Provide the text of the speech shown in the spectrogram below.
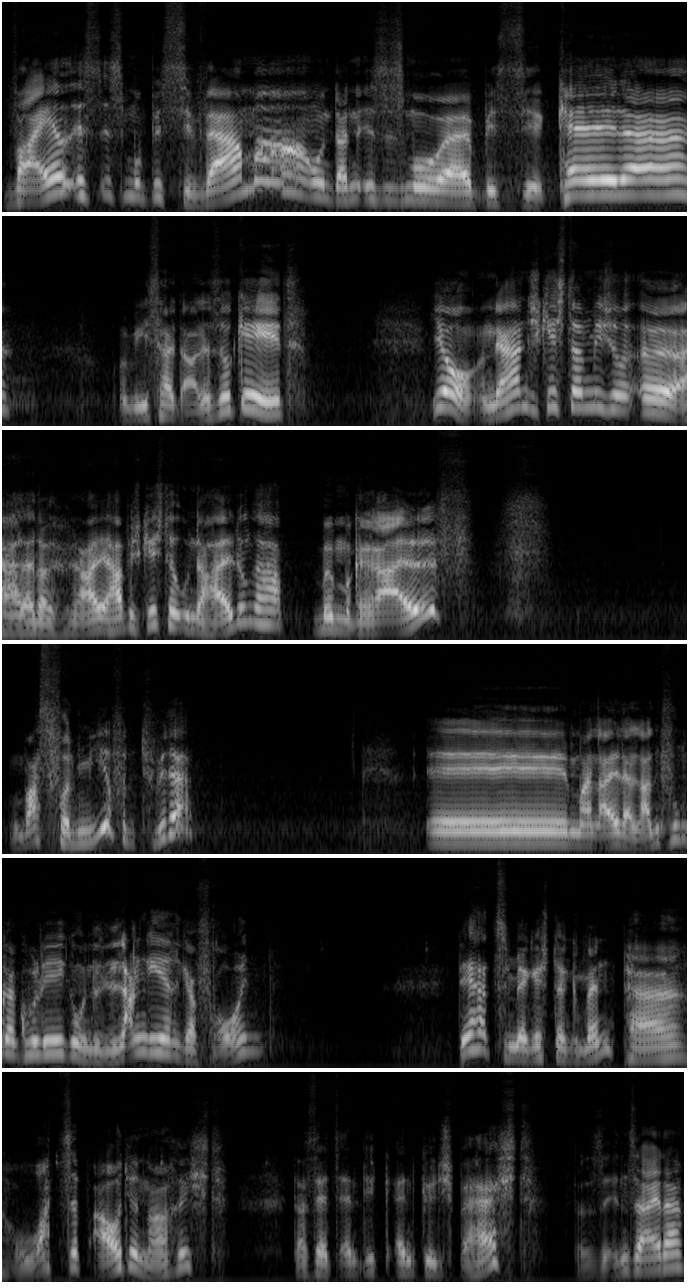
Weil es ist mal ein bisschen wärmer und dann ist es mal ein bisschen kälter. Und wie es halt alles so geht. Jo, und da habe ich gestern mich, äh, habe ich gestern Unterhaltung gehabt mit dem Ralf. Was von mir, von Twitter. Äh, mein alter Landfunkerkollege und langjähriger Freund. Der hat zu mir gestern gemeint per WhatsApp-Audio-Nachricht, dass er jetzt endlich, endgültig beherrscht. Das ist ein Insider.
